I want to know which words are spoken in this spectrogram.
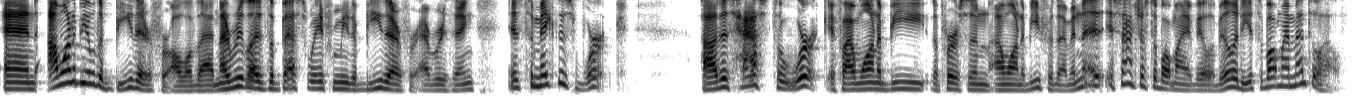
And I want to be able to be there for all of that. And I realize the best way for me to be there for everything is to make this work. Uh, this has to work if I want to be the person I want to be for them. And it's not just about my availability, it's about my mental health.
